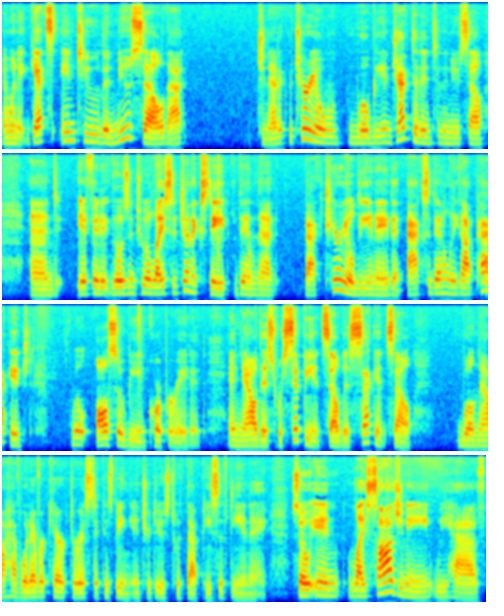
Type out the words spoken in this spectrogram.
And when it gets into the new cell, that genetic material will be injected into the new cell. And if it, it goes into a lysogenic state, then that bacterial DNA that accidentally got packaged will also be incorporated. And now this recipient cell, this second cell, will now have whatever characteristic is being introduced with that piece of DNA. So in lysogeny, we have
